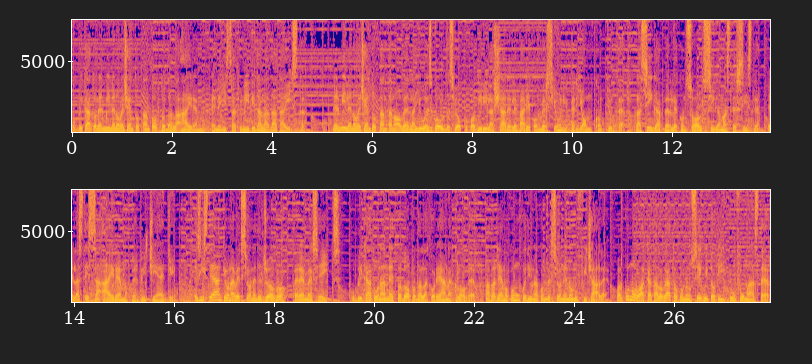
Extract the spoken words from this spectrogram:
pubblicato nel 1988 dalla IREM e negli Stati Uniti dalla Data East. Nel 1989 la US Gold si occupò di rilasciare le varie conversioni per home computer, la Siga per le console Siga Master System e la stessa IREM per PC Engine. Esiste anche una versione del gioco per MSX, pubblicato un annetto dopo dalla coreana Clover, ma parliamo comunque di una conversione non ufficiale. Qualcuno lo ha catalogato come un seguito di Kung Fu Master,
